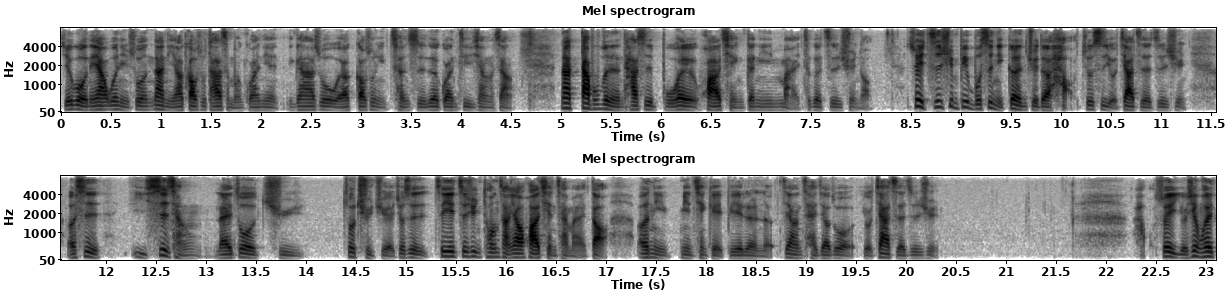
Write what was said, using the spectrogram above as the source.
结果人家问你说，那你要告诉他什么观念？你跟他说，我要告诉你诚实、乐观、积极向上。那大部分人他是不会花钱跟你买这个资讯哦。所以资讯并不是你个人觉得好就是有价值的资讯，而是以市场来做取。做取决，就是这些资讯通常要花钱才买得到，而你免钱给别人了，这样才叫做有价值的资讯。好，所以有些人会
